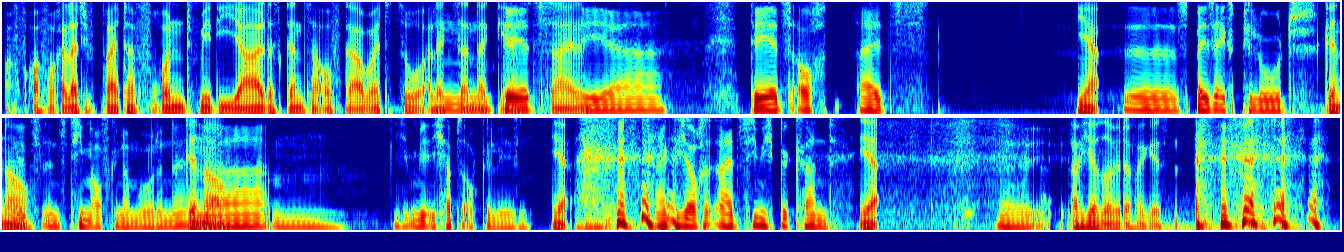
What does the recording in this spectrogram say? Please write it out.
auf, auf relativ breiter Front medial das Ganze aufgearbeitet, so Alexander mm, Gerst-Style. Ja, der jetzt auch als ja. äh, SpaceX-Pilot genau. ins Team aufgenommen wurde, ne? Genau. Ja, mm, ich, ich habe es auch gelesen. Ja. Eigentlich auch äh, ziemlich bekannt. Ja. Äh, Aber ich habe es auch wieder vergessen.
